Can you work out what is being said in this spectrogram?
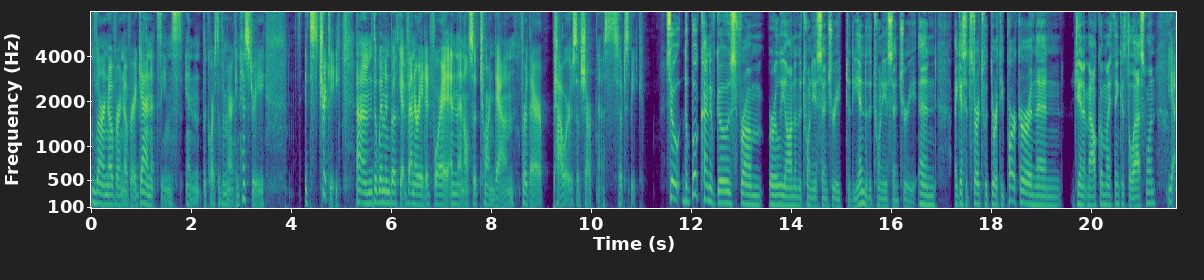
learn over and over again, it seems, in the course of American history, it's tricky. Um, the women both get venerated for it and then also torn down for their powers of sharpness, so to speak. So the book kind of goes from early on in the 20th century to the end of the 20th century. And I guess it starts with Dorothy Parker and then Janet Malcolm, I think, is the last one. Yeah.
